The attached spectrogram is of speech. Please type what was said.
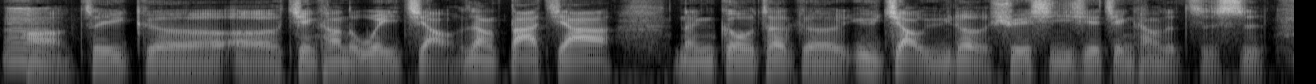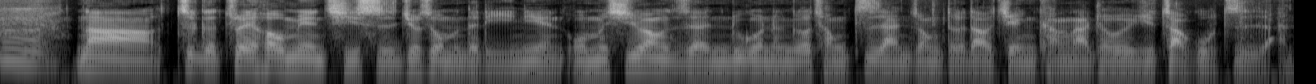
嗯、啊，这个呃健康的卫教，让大家能够这个寓教于乐，学习一些健康的知识。嗯，那这个最后面其实就是我们的理念，我们希望人如果能够从自然中得到健康，那就会去照顾自然。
